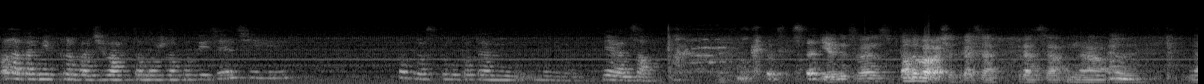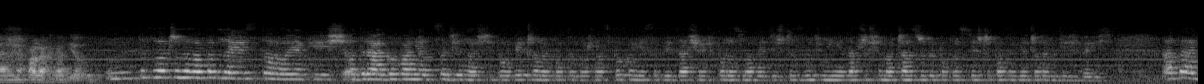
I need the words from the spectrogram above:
Ona tak mnie wprowadziła w to, można powiedzieć i po prostu potem, no nie wiem, nie wiem co. Kurczę. Jednym słowem, podobała się praca, praca na, na, na falach radiowych. Mm, To znaczy, no na pewno jest to jakieś odreagowanie od codzienności, bo wieczorem potem można spokojnie sobie zasiąść, porozmawiać jeszcze z ludźmi, nie zawsze się ma czas, żeby po prostu jeszcze potem wieczorem gdzieś wyjść. A tak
